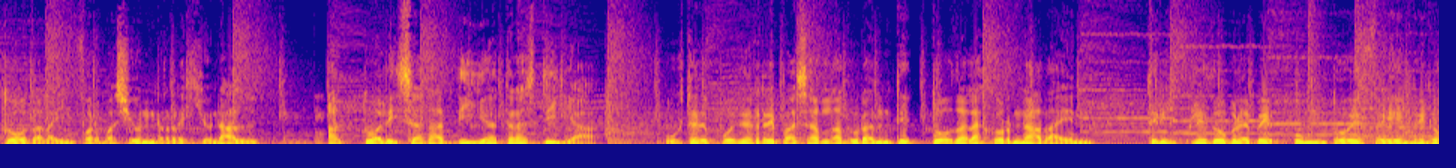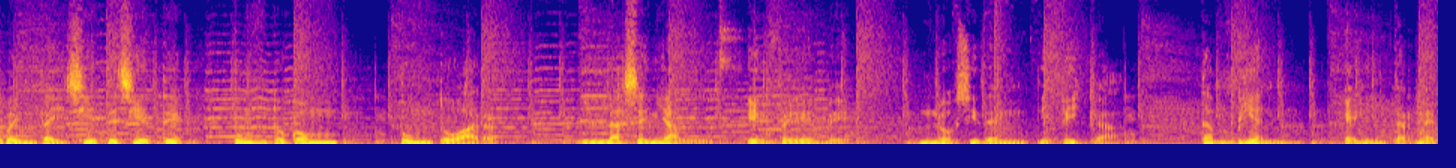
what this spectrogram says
Toda la información regional actualizada día tras día. Usted puede repasarla durante toda la jornada en www.fm977.com.ar. La señal FM nos identifica también en Internet.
